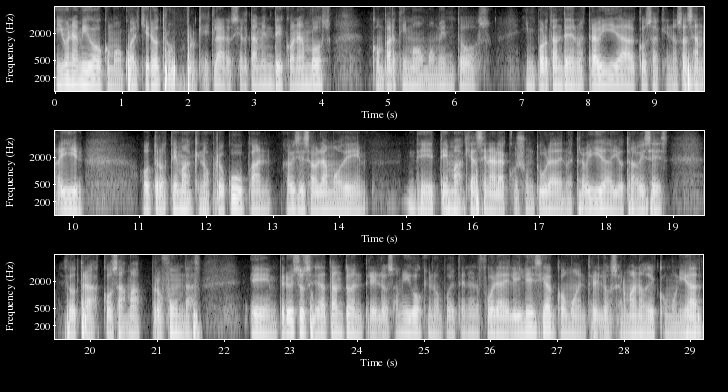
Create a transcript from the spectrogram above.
y un amigo como cualquier otro, porque claro, ciertamente con ambos compartimos momentos importantes de nuestra vida, cosas que nos hacen reír, otros temas que nos preocupan, a veces hablamos de, de temas que hacen a la coyuntura de nuestra vida y otras veces de otras cosas más profundas. Eh, pero eso se da tanto entre los amigos que uno puede tener fuera de la iglesia como entre los hermanos de comunidad.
